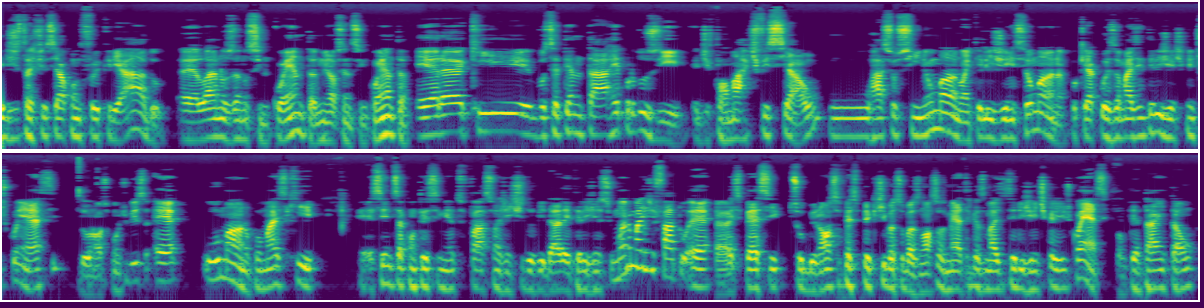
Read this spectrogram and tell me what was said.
inteligência artificial, quando foi criado, é, lá nos anos 50, 1950, era que você tentar reproduzir de forma artificial o raciocínio humano, a inteligência humana humana, porque a coisa mais inteligente que a gente conhece, do nosso ponto de vista, é o humano. Por mais que recentes acontecimentos façam a gente duvidar da inteligência humana, mas de fato é a espécie, sob nossa perspectiva, sob as nossas métricas, mais inteligente que a gente conhece. Vamos tentar então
